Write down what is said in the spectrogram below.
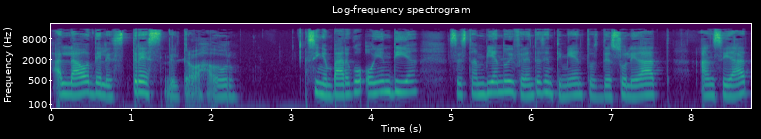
al lado del estrés del trabajador. Sin embargo, hoy en día se están viendo diferentes sentimientos de soledad, ansiedad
